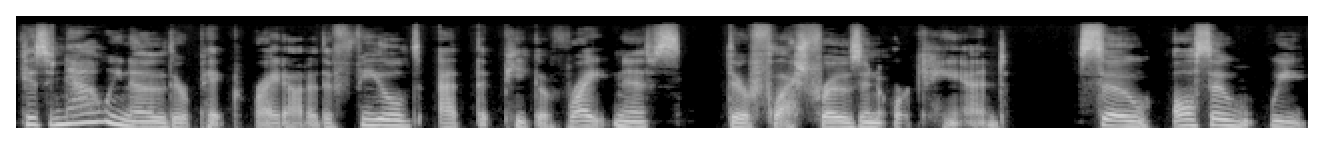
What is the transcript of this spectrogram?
because now we know they're picked right out of the fields at the peak of ripeness. They're flash frozen or canned. So also we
